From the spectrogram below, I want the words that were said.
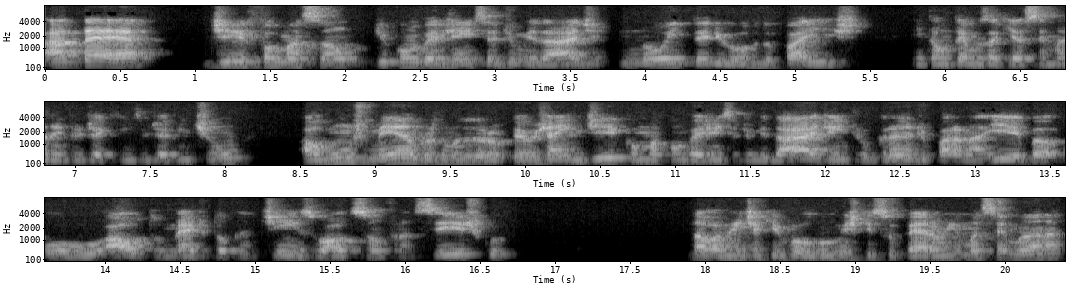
até é de formação de convergência de umidade no interior do país. Então, temos aqui a semana entre o dia 15 e o dia 21. Alguns membros do modelo europeu já indicam uma convergência de umidade entre o Grande Paranaíba, o Alto Médio Tocantins, o Alto São Francisco. Novamente, aqui volumes que superam em uma semana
